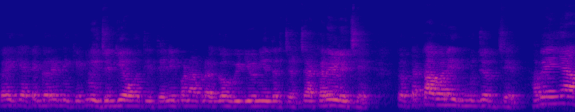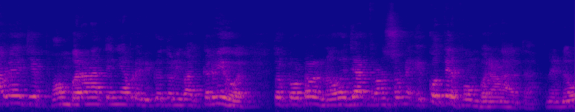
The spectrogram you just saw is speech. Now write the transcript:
કઈ કેટેગરીની કેટલી જગ્યાઓ હતી તેની પણ આપણે અગાઉ વિડીયોની અંદર ચર્ચા કરેલી છે. તો ટકાવારી મુજબ છે. હવે અહીંયા આપણે જે ફોર્મ ભરાણા તેની આપણે વિગતોની વાત કરવી હોય, તો ટોટલ નવ હજાર ત્રણસો ને એકોતેર ફોર્મ ભરાણા હતા. અને નવ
